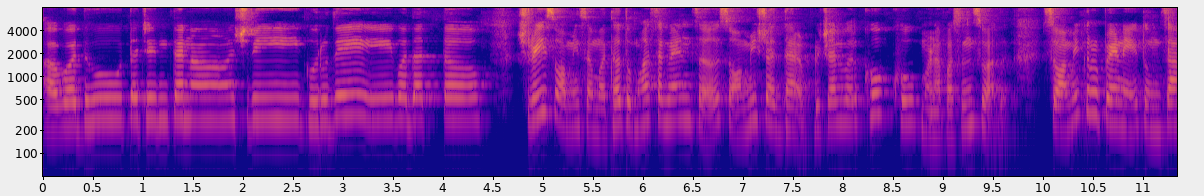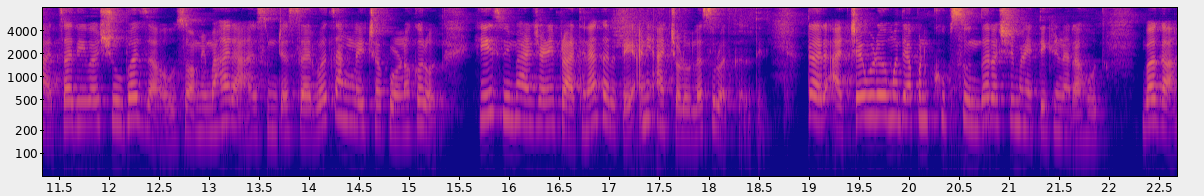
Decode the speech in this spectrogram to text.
अवधूत चिंतन श्री गुरुदेव दत्त श्री स्वामी समर्थ तुम्हा सगळ्यांचं स्वामी श्रद्धा पुढच्यांवर चॅनलवर खूप खूप मनापासून स्वागत. स्वामी कृपेने तुमचा आजचा दिवस शुभ जाओ. स्वामी महाराज तुमच्या सर्व चांगल्या इच्छा पूर्ण करोत. हीच मी माझ्याने प्रार्थना करते आणि आजच्या व्हिडिओला सुरुवात करते. तर आजच्या व्हिडिओमध्ये आपण खूप सुंदर अशी माहिती घेणार आहोत. बघा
